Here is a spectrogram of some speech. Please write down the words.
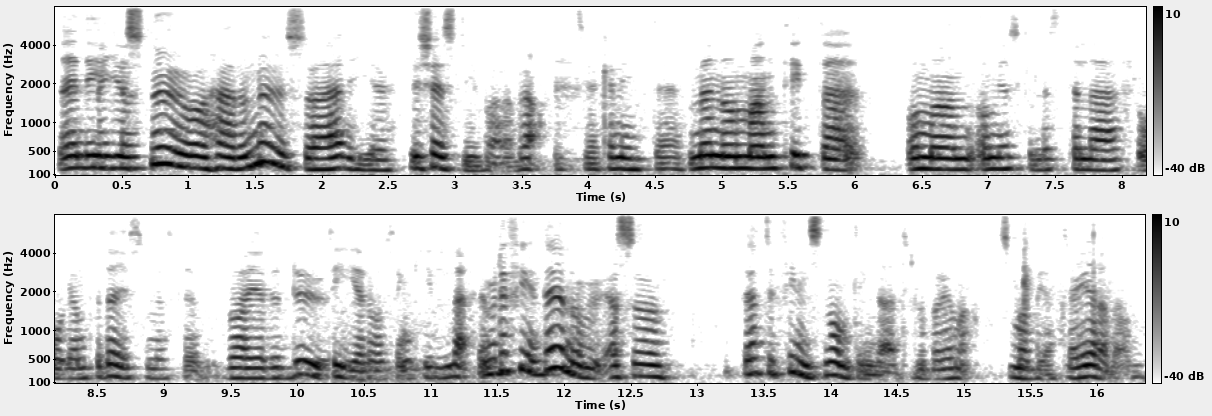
Nej, det är Men just nu och här och nu så är det ju, det känns det ju bara bra. Jag kan inte, Men om man tittar, om, man, om jag skulle ställa frågan till dig som jag skrev, vad är det du ser hos en kille? nej men det, fin- det är nog, alltså, det är att det finns någonting där till att börja med som man blir attraherad av.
